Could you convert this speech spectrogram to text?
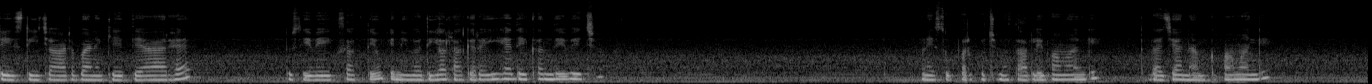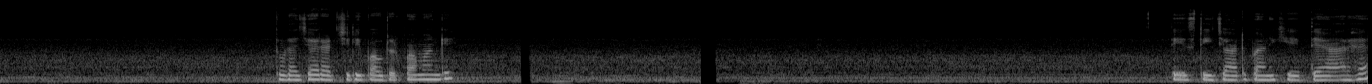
ਟੇਸਟੀ ਚਾਟ ਬਣ ਕੇ ਤਿਆਰ ਹੈ। ਤੁਸੀਂ ਵੇਖ ਸਕਦੇ ਹੋ ਕਿੰਨੀ ਵਧੀਆ ਲੱਗ ਰਹੀ ਹੈ ਦੇਖਣ ਦੇ ਵਿੱਚ। ਹੁਣ ਇਸ ਉੱਪਰ ਕੁਝ ਮਸਾਲੇ ਪਾਵਾਂਗੇ ਥੋੜਾ ਜਿਹਾ ਨਮਕ ਪਾਵਾਂਗੇ। ਥੋੜਾ ਜਿਹਾ ਰੈੱਡ ਚਿਲੀ ਪਾਊਡਰ ਪਾਵਾਂਗੇ। ਟੇਸਟੀ ਚਾਟ ਬਣ ਕੇ ਤਿਆਰ ਹੈ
